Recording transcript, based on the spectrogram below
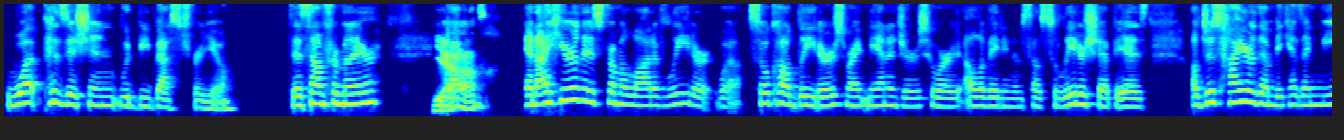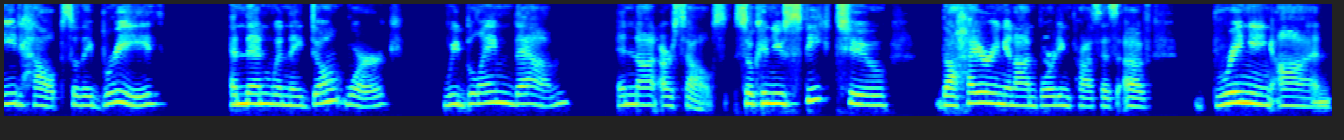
what position would be best for you. Does that sound familiar? Yeah. Right? And I hear this from a lot of leader, well, so-called leaders, right? Managers who are elevating themselves to leadership is I'll just hire them because I need help. So they breathe. And then when they don't work, we blame them and not ourselves. So can you speak to the hiring and onboarding process of bringing on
